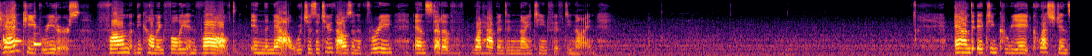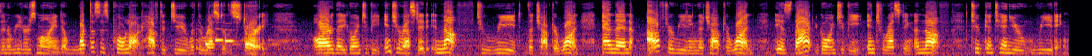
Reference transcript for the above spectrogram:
can keep readers from becoming fully involved in the now, which is a 2003 instead of what happened in 1959. And it can create questions in a reader's mind what does this prologue have to do with the rest of the story? Are they going to be interested enough to read the chapter 1? And then after reading the chapter 1, is that going to be interesting enough to continue reading?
